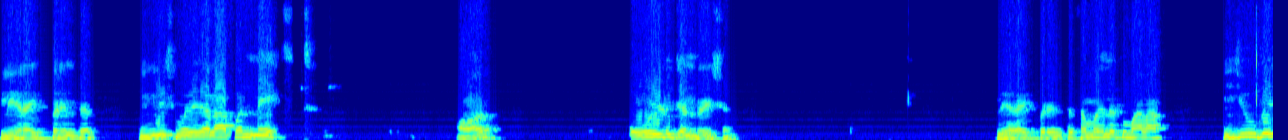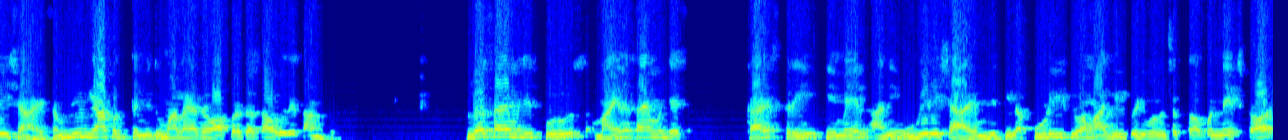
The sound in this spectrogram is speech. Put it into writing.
क्लिअर आहे इथपर्यंत? इंग्लिशमध्ये त्याला आपण नेक्स्ट और ओल्ड जनरेशन क्लिअर आहे पर्यंत समजलं तुम्हाला? ही जी उभी रेषा आहे समजून घ्या फक्त. मी तुम्हाला याचा वापर कसा होतो ते सांगतो. प्लस आहे म्हणजे पुरुष मायनस आहे म्हणजे काय? स्त्री फिमेल आणि उभी रेषा आहे. म्हणजे तिला पुढील किंवा मागील पिढी म्हणू शकतो आपण. नेक्स्ट ऑर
